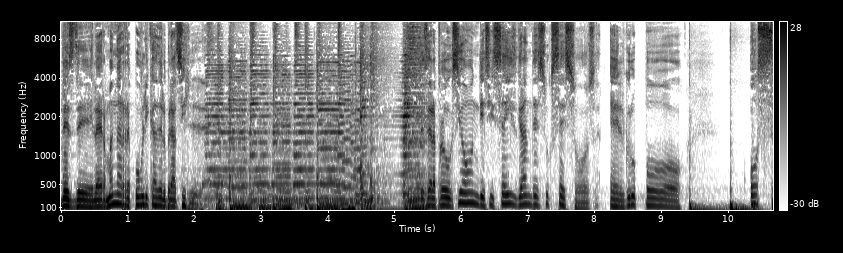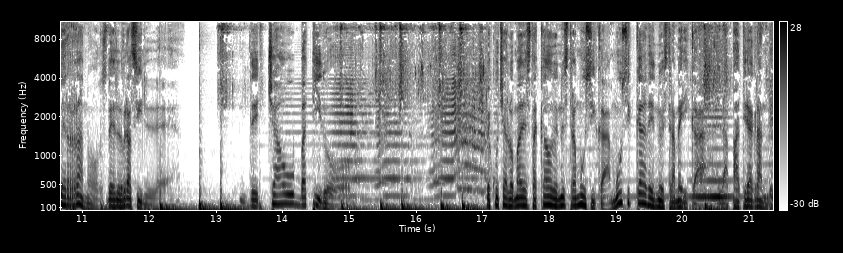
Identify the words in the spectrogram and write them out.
Desde la hermana República del Brasil. Desde la producción 16 grandes sucesos, el grupo Os Serranos del Brasil, de Chao Batido. Escucha lo más destacado de nuestra música, música de nuestra América, la patria grande.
